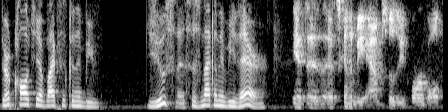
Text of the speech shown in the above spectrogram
their quality of life is going to be useless. It's not going to be there. it, it's going to be absolutely horrible.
